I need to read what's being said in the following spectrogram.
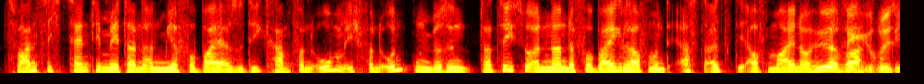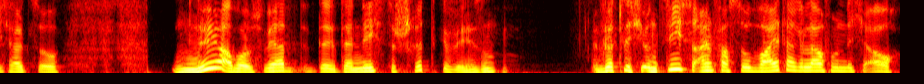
20 Zentimetern an mir vorbei. Also die kam von oben, ich von unten. Wir sind tatsächlich so aneinander vorbeigelaufen und erst als die auf meiner Höhe Hat sie war, guck gegrüßt? ich halt so, nee, aber es wäre der, der nächste Schritt gewesen. Wirklich, und sie ist einfach so weitergelaufen und ich auch.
